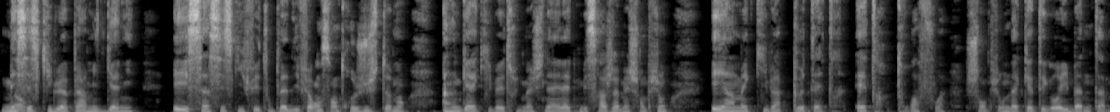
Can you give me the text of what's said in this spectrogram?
mais c'est ce qui lui a permis de gagner. Et ça, c'est ce qui fait toute la différence entre justement un gars qui va être une machine à net mais sera jamais champion et un mec qui va peut-être être trois fois champion de la catégorie Bantam.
